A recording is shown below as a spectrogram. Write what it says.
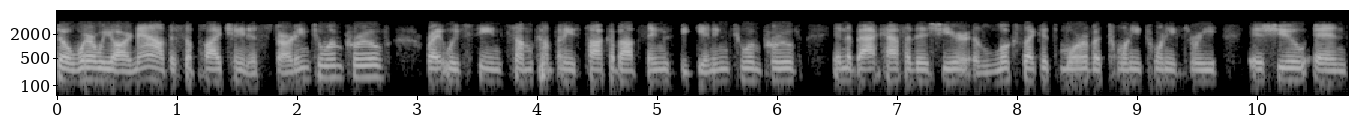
so where we are now, the supply chain is starting to improve, right? We've seen some companies talk about things beginning to improve in the back half of this year. It looks like it's more of a 2023 issue, and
